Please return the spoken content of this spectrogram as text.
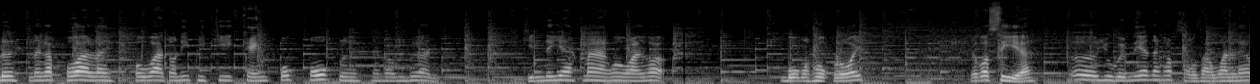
เลยนะครับ เพราะว่าอะไร เพราะว่าตอนนี้พีจีแข็งโป๊กๆเลยนะครับเพื่อนๆกินได้ยากมากเมื่อวานก็บวกมาหกร้อยแล้วก็เสีย เอออยู่แบบนี้นะครับสองสามวันแล้ว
